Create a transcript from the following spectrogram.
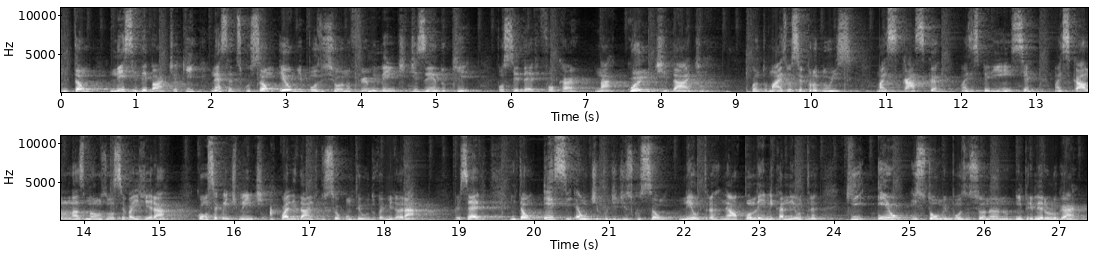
Então, nesse debate aqui, nessa discussão, eu me posiciono firmemente dizendo que você deve focar na quantidade. Quanto mais você produz, mais casca, mais experiência, mais calo nas mãos você vai gerar, consequentemente, a qualidade do seu conteúdo vai melhorar. Percebe? Então, esse é um tipo de discussão neutra, né, uma polêmica neutra, que eu estou me posicionando em primeiro lugar,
